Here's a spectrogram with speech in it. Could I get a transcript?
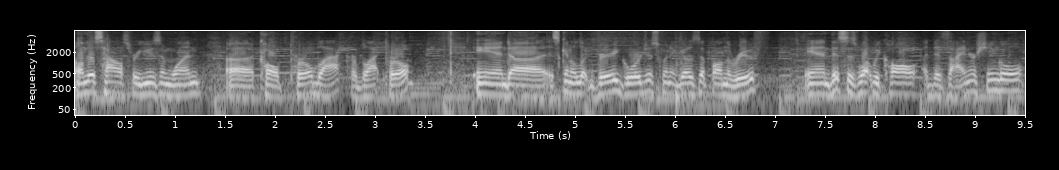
On this house, we're using one uh, called Pearl Black or Black Pearl. And uh, it's gonna look very gorgeous when it goes up on the roof. And this is what we call a designer shingle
